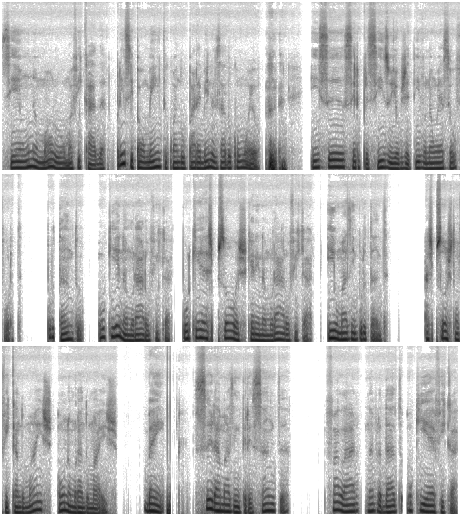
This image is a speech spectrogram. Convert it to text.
se é um namoro ou uma ficada, principalmente quando o par é bem lesado como eu. E se ser preciso e objetivo não é seu forte? Portanto, o que é namorar ou ficar? Porque as pessoas querem namorar ou ficar? E o mais importante, as pessoas estão ficando mais ou namorando mais? Bem, será mais interessante falar, na verdade, o que é ficar.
